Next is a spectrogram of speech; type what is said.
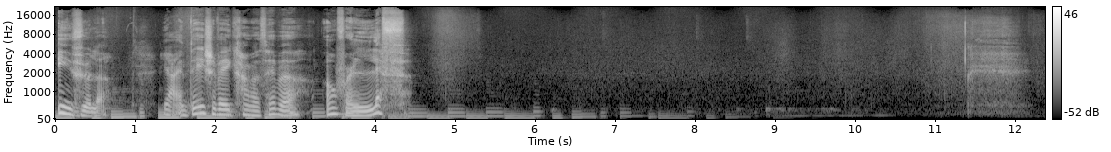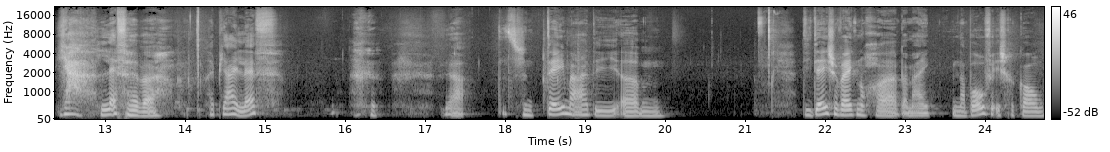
invullen. Ja, en deze week gaan we het hebben over lef. Ja, lef hebben. Heb jij lef? ja, dat is een thema die, ehm, die deze week nog uh, bij mij naar boven is gekomen,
